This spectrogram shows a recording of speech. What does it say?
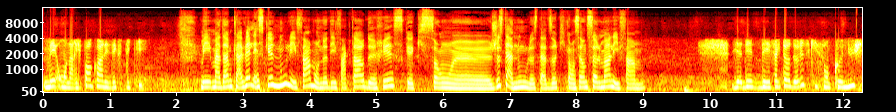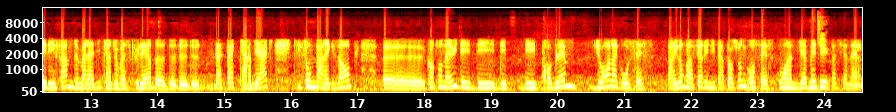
mais on n'arrive pas encore à les expliquer. Mais Madame Clavel, est-ce que nous, les femmes, on a des facteurs de risque qui sont euh, juste à nous, c'est-à-dire qui concernent seulement les femmes? Il y a des, des facteurs de risque qui sont connus chez les femmes de maladies cardiovasculaires, de, de, de- de- d'attaques cardiaques, qui sont par exemple euh, quand on a eu des, des, des, des problèmes durant la grossesse. Par exemple, on va faire une hypertension de grossesse ou un diabète Ok. gestationnel.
